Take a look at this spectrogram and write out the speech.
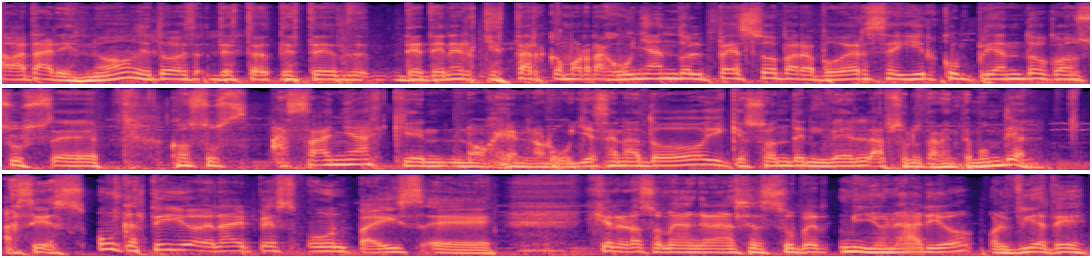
avatares, ¿no? De todo de, esto- de este, de tener que estar como rasguñando el peso para poder seguir cumpliendo con sus eh, con sus hazañas que nos enorgullecen a todos y que son de nivel absolutamente mundial. Así es, un castillo de naipes, un país eh, generoso, me dan ganas de ser súper millonario. Olvídate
